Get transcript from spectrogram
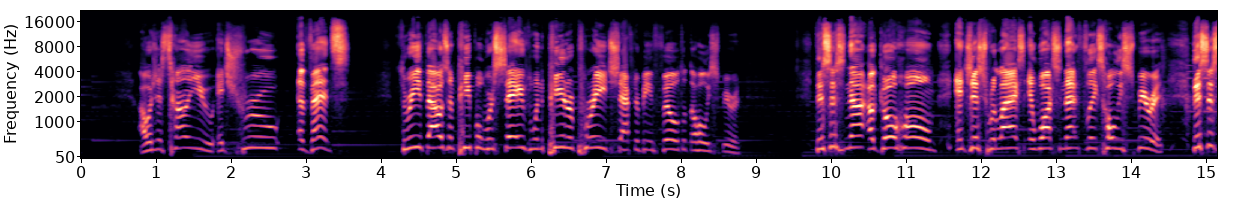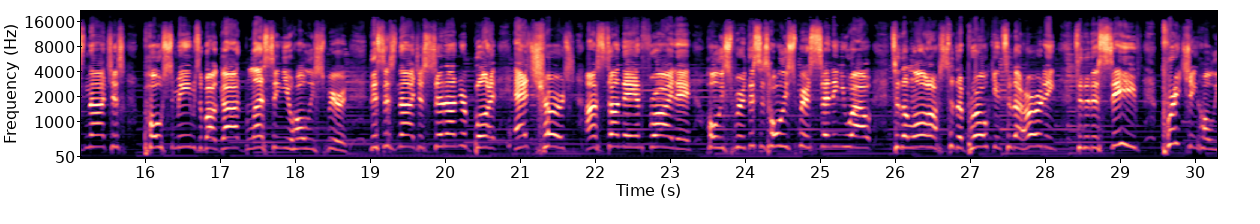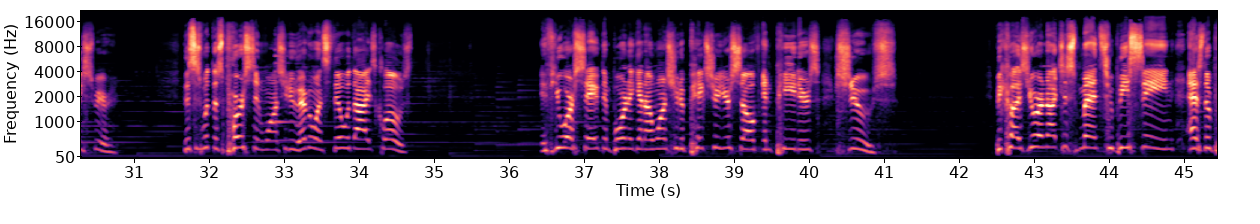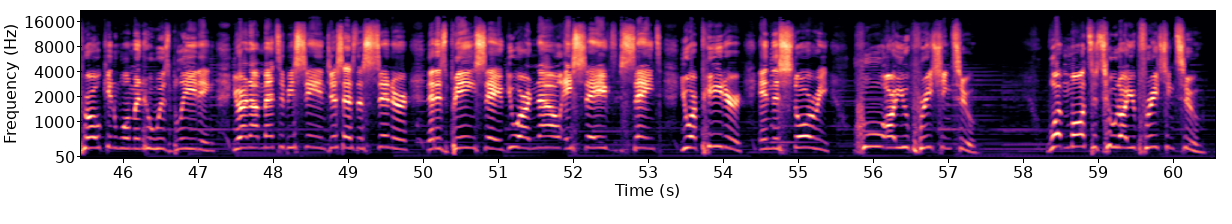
I was just telling you a true event. 3,000 people were saved when Peter preached after being filled with the Holy Spirit. This is not a go home and just relax and watch Netflix, Holy Spirit. This is not just post memes about God blessing you, Holy Spirit. This is not just sit on your butt at church on Sunday and Friday, Holy Spirit. This is Holy Spirit sending you out to the lost, to the broken, to the hurting, to the deceived, preaching, Holy Spirit. This is what this person wants you to do. Everyone still with eyes closed. If you are saved and born again, I want you to picture yourself in Peter's shoes. Because you are not just meant to be seen as the broken woman who is bleeding. You are not meant to be seen just as the sinner that is being saved. You are now a saved saint. You are Peter in this story. Who are you preaching to? What multitude are you preaching to?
